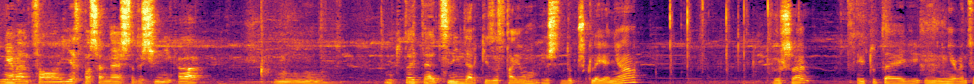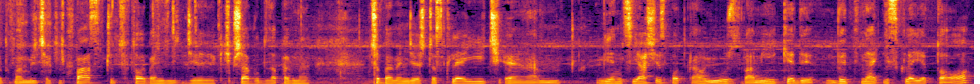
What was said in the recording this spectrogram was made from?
nie wiem co jest potrzebne jeszcze do silnika. Mm, I tutaj te cylinderki zostają jeszcze do przyklejenia. Proszę. I tutaj nie wiem co to ma być, jakiś pas, czy co to będzie, jakiś przewód zapewne. Trzeba będzie jeszcze skleić. Więc ja się spotkam już z Wami, kiedy wytnę i skleję to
